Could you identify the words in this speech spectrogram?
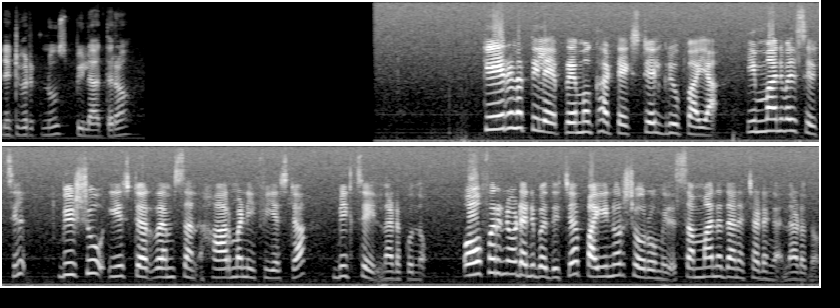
Network news Pilathara. കേരളത്തിലെ പ്രമുഖ ടെക്സ്റ്റൈൽ ഗ്രൂപ്പായ ഇമ്മാനുവൽ സിൽക്സിൽ Vishu Easter Ramzan harmony fiesta big sale നടക്കുന്നു. ഓഫറിനോടനുബന്ധിച്ച് പയ്യന്നൂർ ഷോറൂമിൽ സമ്മാനദാന ചടങ്ങ് നടന്നു.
